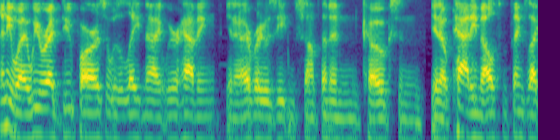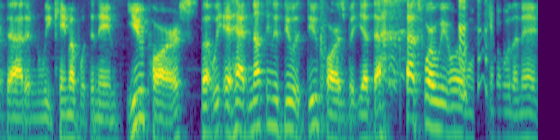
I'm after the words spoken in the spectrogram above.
Anyway, we were at Dupars. It was a late night. We were having, you know, everybody was eating something and cokes and, you know, patty melts and things like that. And we came up with the name Upars, but we, it had nothing to do with Dupars, but yet that, that's where we were when we came up with the name.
